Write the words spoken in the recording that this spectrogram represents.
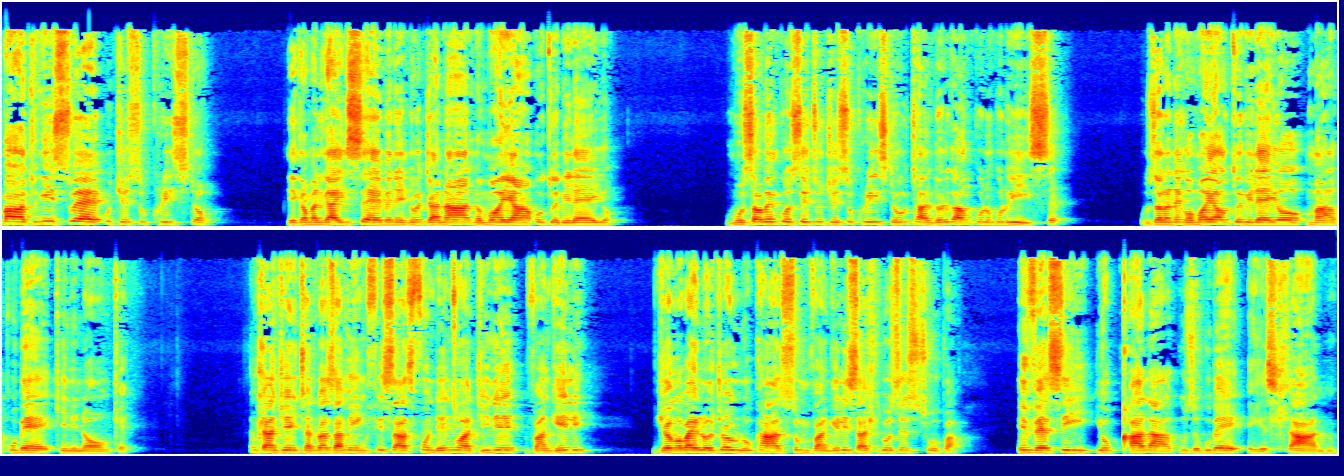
Makadunyiswe uJesu Kristo. Ngegama likayisebe nendodana nomoya ocwebileyo. Umusa wenkosi yethu uJesu Kristo uthando likaNkulunkulu uyise. Ubuzalwane ngomoya ocwebileyo makube kini nonke. Namhlanje ithandwa zami ngifisa sifunde encwadini yevangeli njengoba ilotshwe uLukas umvangeli sahluko sesithupha ivesi yokuqala kuze kube eyesihlanu.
